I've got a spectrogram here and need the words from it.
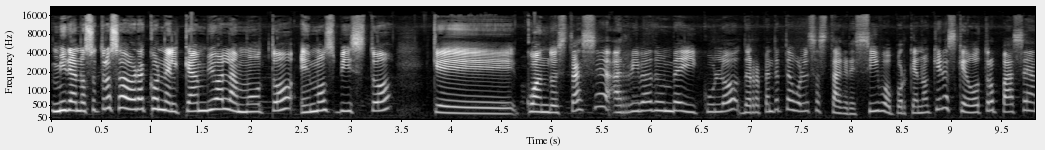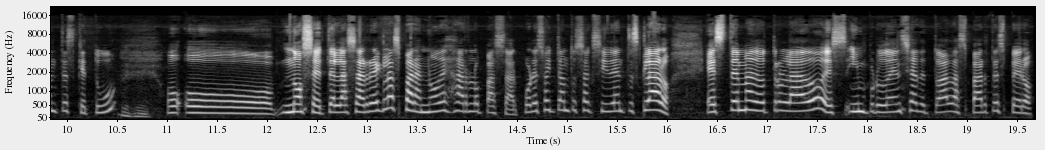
mira, nosotros ahora con el cambio a la moto hemos visto que cuando estás arriba de un vehículo, de repente te vuelves hasta agresivo porque no quieres que otro pase antes que tú o, o, no sé, te las arreglas para no dejarlo pasar. Por eso hay tantos accidentes. Claro, es tema de otro lado, es imprudencia de todas las partes, pero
